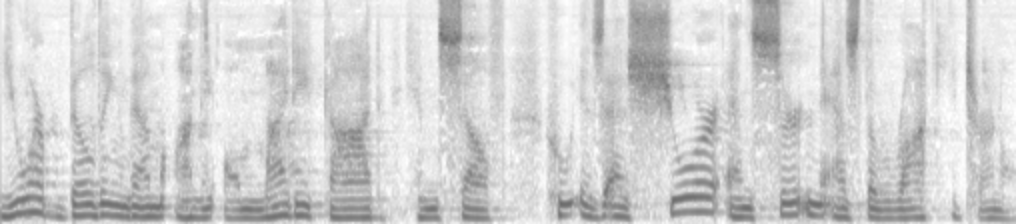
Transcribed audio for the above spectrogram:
you are building them on the Almighty God Himself, who is as sure and certain as the rock eternal.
